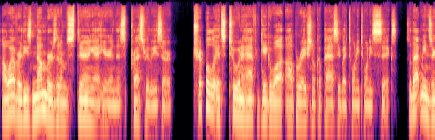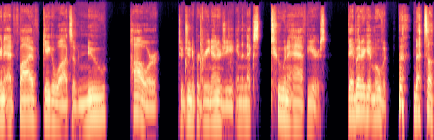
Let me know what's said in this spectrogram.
However, these numbers that I'm staring at here in this press release are triple its two and a half gigawatt operational capacity by 2026. So that means they're going to add five gigawatts of new power to Juniper Green Energy in the next two and a half years. They better get moving that's a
